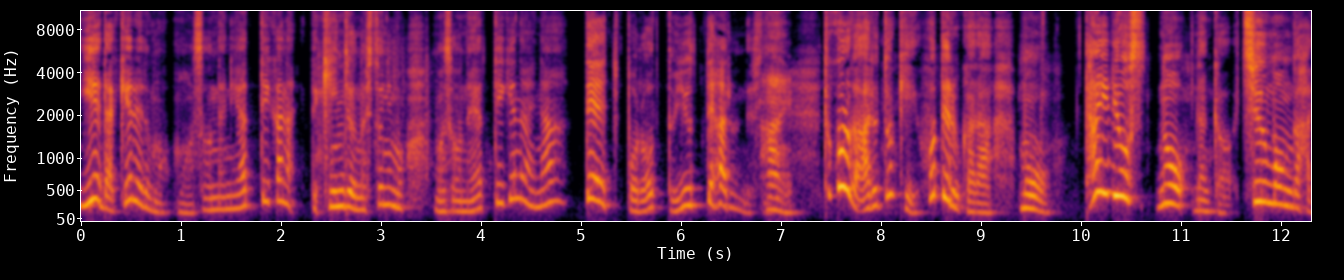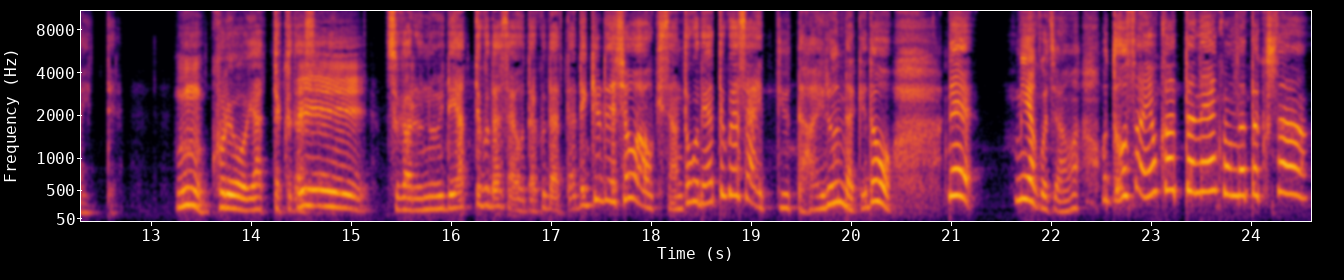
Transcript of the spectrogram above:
家だけれども、もうそんなにやっていかない。で、近所の人にも、もうそんなやっていけないな。って、ポロッと言ってはるんです、ね。はい。ところがある時、ホテルからもう大量のなんか注文が入って、うん。これをやってください。ええ津軽塗りでやってください。お宅だったらできるでしょう。青木さんとこでやってください。って言って入るんだけど、で、みやこちゃんは、お父さんよかったね。こんなたくさん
